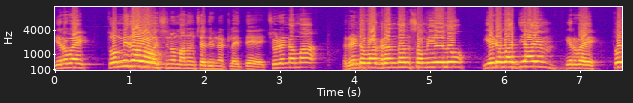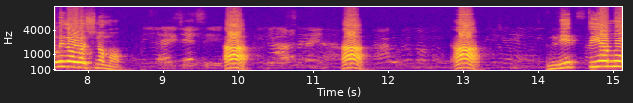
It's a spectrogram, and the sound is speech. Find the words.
ఇరవై తొమ్మిదవ వచనం మనం చదివినట్లయితే చూడండమ్మా రెండవ గ్రంథం సమయంలో ఏడవ అధ్యాయం ఇరవై తొమ్మిదవ వచనము. ఆ నిత్యము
